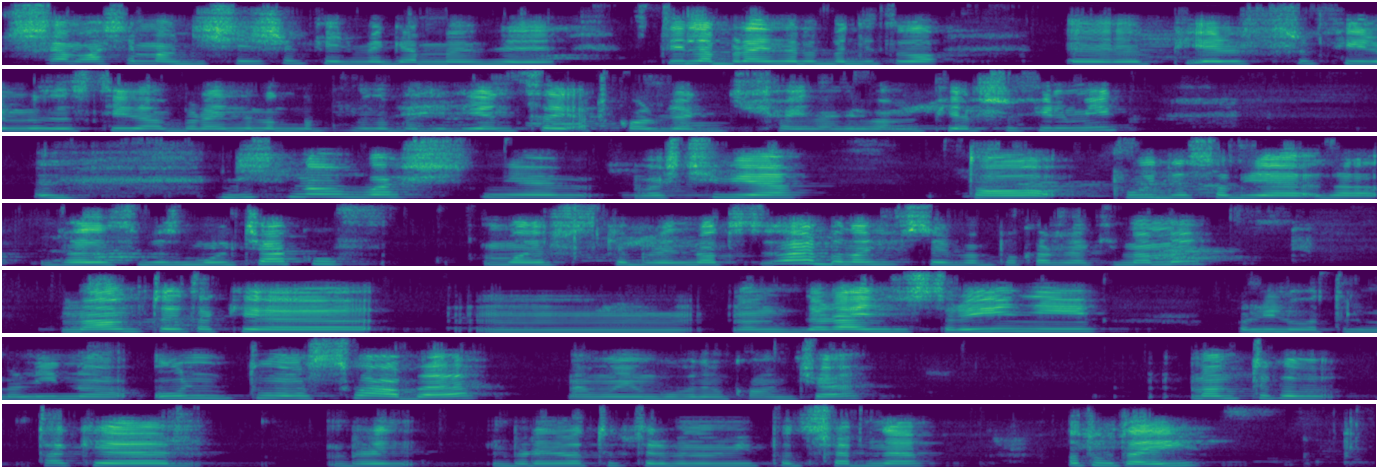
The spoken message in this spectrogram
Siema, siema, w dzisiejszym filmie gramy w Steela Brainerd. Będzie to y, pierwszy film ze Steela Brainerd, na pewno będzie więcej, aczkolwiek dzisiaj nagrywamy pierwszy filmik. Dziś no właśnie, właściwie to pójdę sobie, wezmę sobie z mulciaków moje wszystkie Brainroty, albo najpierw sobie wam pokażę jakie mamy. Mam tutaj takie, mm, Rain ze Storini, Lilo Watermelino, tu mam słabe na moim głównym koncie. Mam tylko takie brain, brainroty, które będą mi potrzebne. O tutaj,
